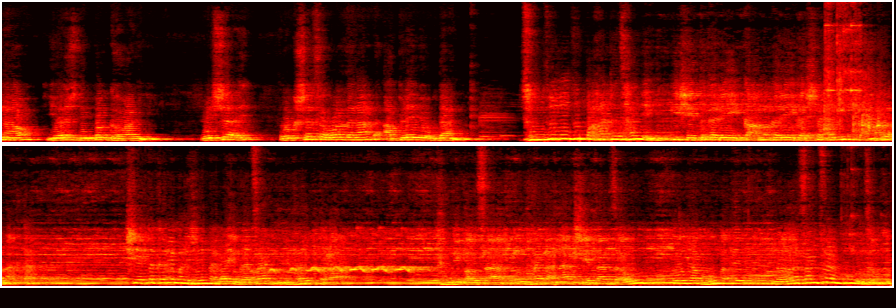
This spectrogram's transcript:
नाव यश दीपक गव्हाळी. विषय वृक्ष संवर्धनात आपले योगदान. झुंजूमुंजू पहाट झाले की शेतकरी काम करे कष्टकरी कामाला लागतात. शेतकरी म्हणजे नव्या युगाचा निर्भर खळा थंडी पावसात पुन्हा तानात शेतात जाऊन तो या भूमध्ये नवरसांचा अंकुर उचवतो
